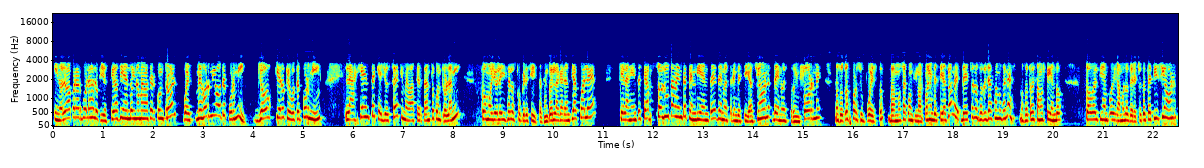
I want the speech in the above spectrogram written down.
y no le va a parar bolas a lo que yo estoy haciendo y no me va a hacer control, pues mejor ni vote por mí. Yo quiero que vote por mí la gente que yo sé que me va a hacer tanto control a mí como yo le hice a los congresistas. Entonces, ¿la garantía cuál es? Que la gente esté absolutamente pendiente de nuestra investigación, de nuestro informe. Nosotros, por supuesto, vamos a continuar con la investigación. De, hecho, nosotros ya estamos en eso. Nosotros estamos pidiendo todo el tiempo, digamos, los derechos de petición.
